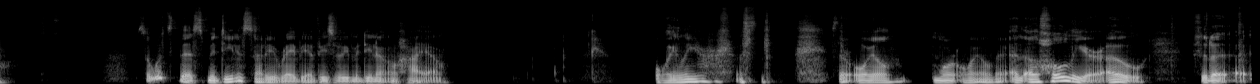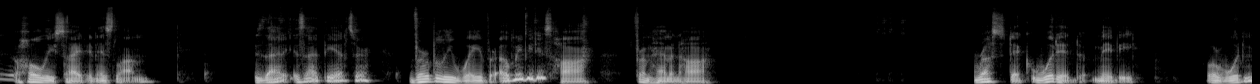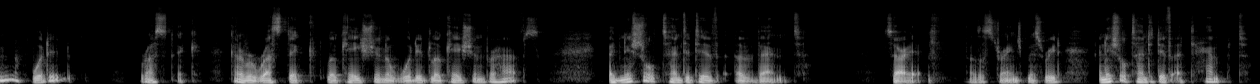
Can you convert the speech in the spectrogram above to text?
So what's this? Medina, Saudi Arabia vis-a-vis Medina, Ohio. Oilier? Is there oil? More oil there? a holier. Oh, is it a, a holy site in Islam? Is that is that the answer? Verbally waver. Oh, maybe it is ha from Hem and Ha. Rustic, wooded, maybe. Or wooden, wooded, rustic. Kind of a rustic location, a wooded location, perhaps. Initial tentative event. Sorry, that was a strange misread. Initial tentative attempt.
